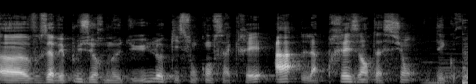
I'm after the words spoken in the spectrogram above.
euh, vous avez plusieurs modules qui sont consacrés à la présentation des groupes.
